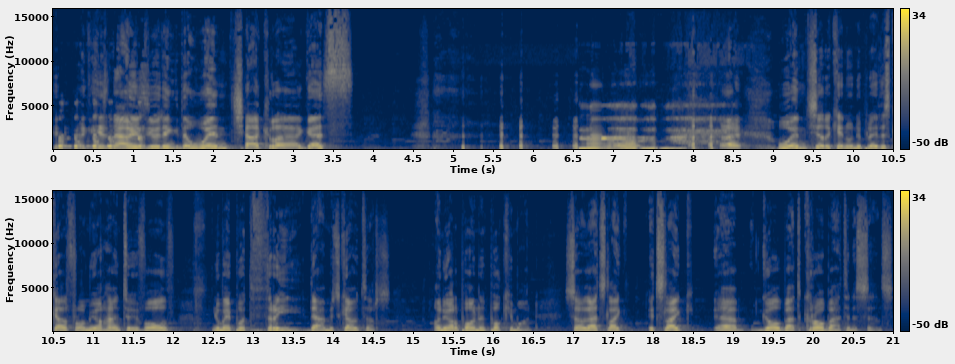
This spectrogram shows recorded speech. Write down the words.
He- He's now he's using the wind chakra, I guess. Alright. Wind shuriken. When you play this card from your hand to evolve, you may put three damage counters on your opponent Pokemon. So that's like it's like uh, Golbat Crobat in a sense.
